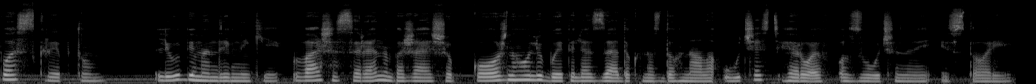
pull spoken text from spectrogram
Постскриптум. Любі мандрівники, ваша сирена бажає, щоб кожного любителя зедок наздогнала участь героїв озвученої історії.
